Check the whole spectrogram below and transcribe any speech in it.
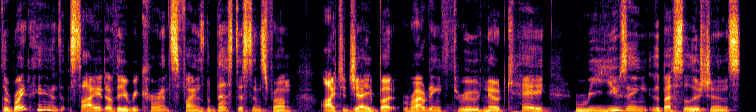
The right-hand side of the recurrence finds the best distance from i to j, but routing through node k, reusing the best solutions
